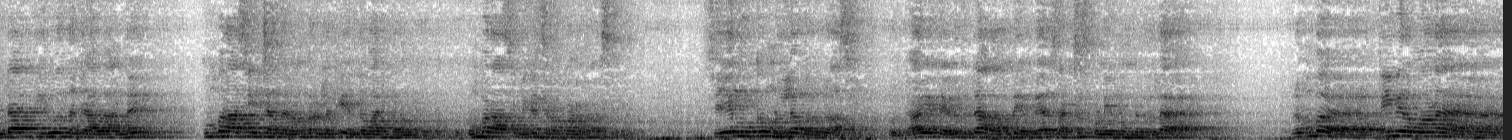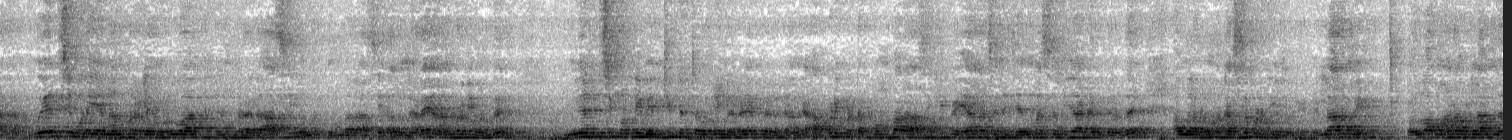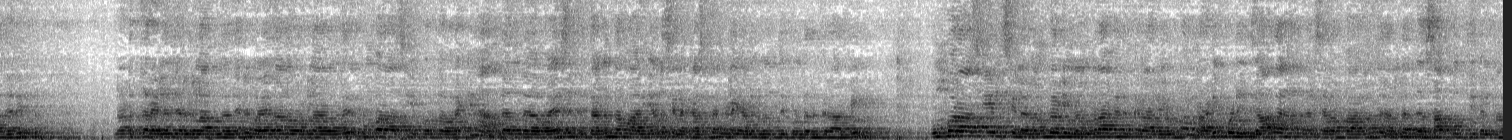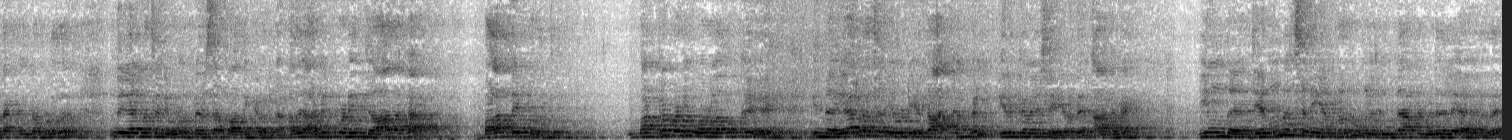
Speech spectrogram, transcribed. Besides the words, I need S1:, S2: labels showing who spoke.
S1: ரெண்டாயிரத்தி இருபத்தஞ்சாவது ஆண்டு கும்பராசியை சேர்ந்த நண்பர்களுக்கு எந்த மாதிரி பலன் இருக்கும் கும்பராசி மிக சிறப்பான ராசி. செயலுக்கும் உள்ள ஒரு ராசி. ஒரு காரியத்தை எடுத்துட்டு அதை வந்து எப்படியாவது சக்ஸஸ் பண்ணிடணுங்கிறதுல ரொம்ப தீவிரமான முயற்சி உடைய நண்பர்களை உருவாக்குகின்ற ராசி வந்து கும்பராசி. அது நிறைய நண்பர்கள் வந்து முயற்சி பண்ணி வெற்றி பெற்றவர்கள் நிறைய பேர் இருக்காங்க. அப்படிப்பட்ட கும்பராசிக்கு இப்போ ஏழசனி ஜென்ம சனியாக இருக்கிறது. அவங்கள ரொம்ப கஷ்டப்படுத்திட்டு இருக்கு. எல்லாருமே பொதுவாக மாணவர்களாக இருந்தது நடுத்தர இளைஞர்களாக இருந்தது வயதானவர்களாக இருந்து கும்பராசியை பொறுத்த வரைக்கும் அந்தந்த வயசுக்கு தகுந்த மாதிரியான சில கஷ்டங்களை அனுபவித்துக் கொண்டிருக்கிறார்கள். கும்பராசியில் சில நண்பர்கள் நன்றாக இருக்கிறார்கள் என்றால் அடிப்படை ஜாதகங்கள் சிறப்பாக இருந்து நல்ல தசா புத்திகள் நடக்கின்ற பொழுது இந்த ஏழரை சனி ஒன்றும் பெருசாக பாதிக்கிறதில்ல அது அடிப்படை ஜாதக பலத்தை பொறுத்து. மற்றபடி ஓரளவுக்கு இந்த ஏழரை தாக்கங்கள் இருக்கவே செய்கிறது. ஆகவே இந்த ஜென்மசனி என்றது என்பது உங்களுக்கு இந்த ஆண்டு விடுதலை ஆகிறது.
